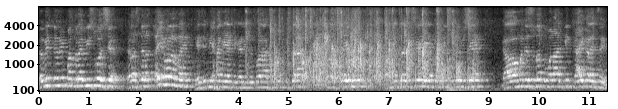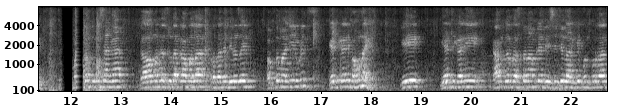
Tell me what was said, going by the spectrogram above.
कमीत कमी पंधरा वीस वर्ष या रस्त्याला काही होणार नाही. याची मी हमी या ठिकाणी देतो आणि अशा विषय विषय. गावामध्ये सुद्धा तुम्हाला आणखी काय करायचंय? मला तुम्ही सांगा. गावामधल्या सुद्धा कामाला प्राधान्य दिलं जाईल. फक्त माझी एवढीच या ठिकाणी भावना आहे की या ठिकाणी काम करत असताना आपल्या देशाचे लाडके पंतप्रधान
